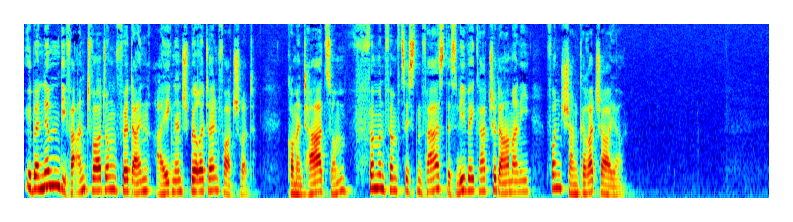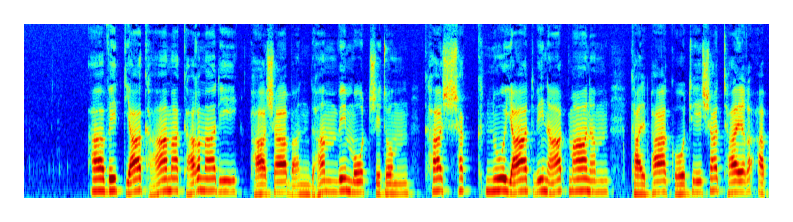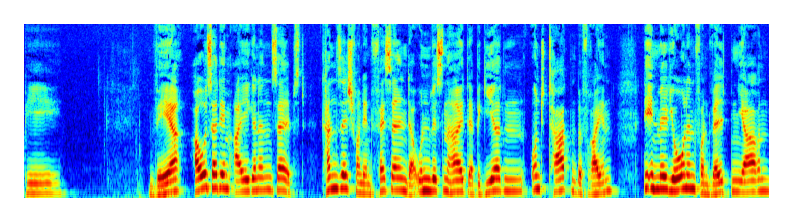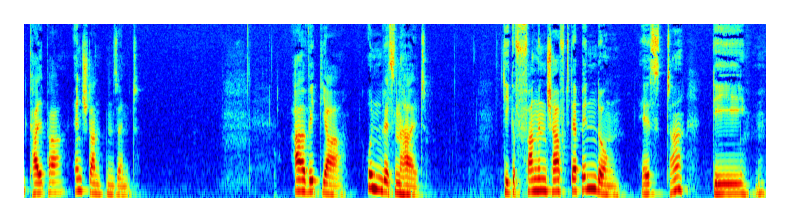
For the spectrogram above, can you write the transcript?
Übernimm die Verantwortung für deinen eigenen spirituellen Fortschritt. Kommentar zum 55. Vers des Vivekachudamani von Shankaracharya. Avidya Kama Karmadi Pasha Bandham Vimochitum Kashaknuyat Vinatmanam Kalpa Koti Shatair Api. Wer außer dem eigenen Selbst kann sich von den Fesseln der Unwissenheit, der Begierden und Taten befreien, die in Millionen von Weltenjahren Kalpa entstanden sind. Avidya, Unwissenheit, die Gefangenschaft der Bindung, ist äh, die hm,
